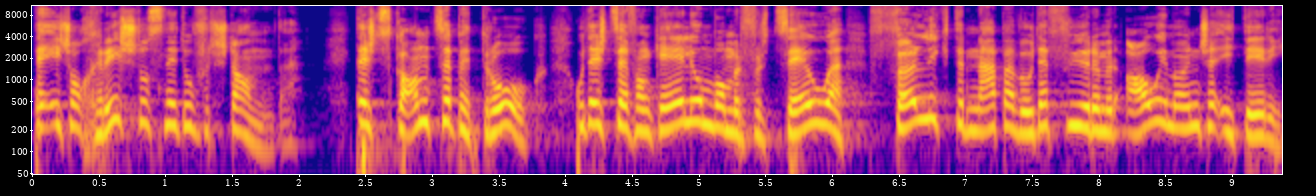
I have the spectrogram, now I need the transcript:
dann ist auch Christus nicht auferstanden. Das ist das ganze Betrug. Und das ist das Evangelium, das wir erzählen, völlig daneben, weil dann führen wir alle Menschen in die Irre.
